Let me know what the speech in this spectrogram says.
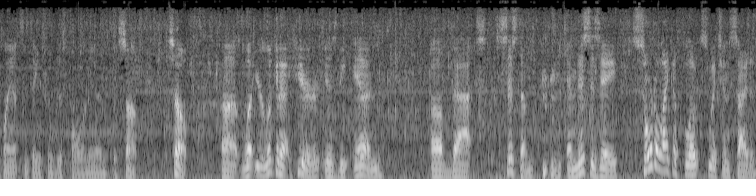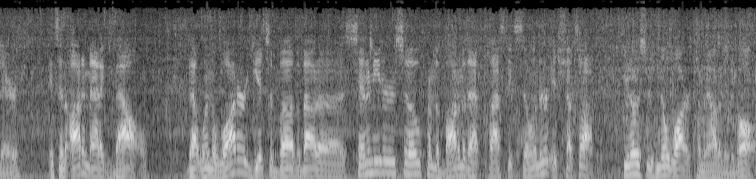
plants and things from just falling in the sump. So uh, what you're looking at here is the end of that system. and this is a sort of like a float switch inside of there. It's an automatic valve that when the water gets above about a centimeter or so from the bottom of that plastic cylinder, it shuts off. So you notice there's no water coming out of it at all.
